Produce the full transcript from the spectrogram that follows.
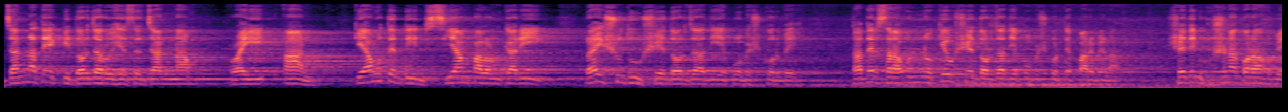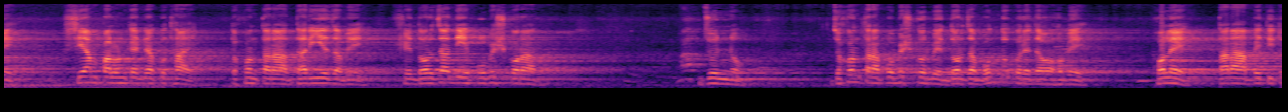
জান্নাতে একটি দরজা রয়েছে যার নাম রাই আন কেয়ামতের দিন সিয়াম পালনকারী রাই শুধু সে দরজা দিয়ে প্রবেশ করবে। তাদের ছাড়া অন্য কেউ সে দরজা দিয়ে প্রবেশ করতে পারবে না। সেদিন ঘোষণা করা হবে, সিয়াম পালনকারীরা কোথায়? তখন তারা দাঁড়িয়ে যাবে সে দরজা দিয়ে প্রবেশ করার জন্য। যখন তারা প্রবেশ করবে, দরজা বন্ধ করে দেওয়া হবে। ফলে তারা ব্যতীত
